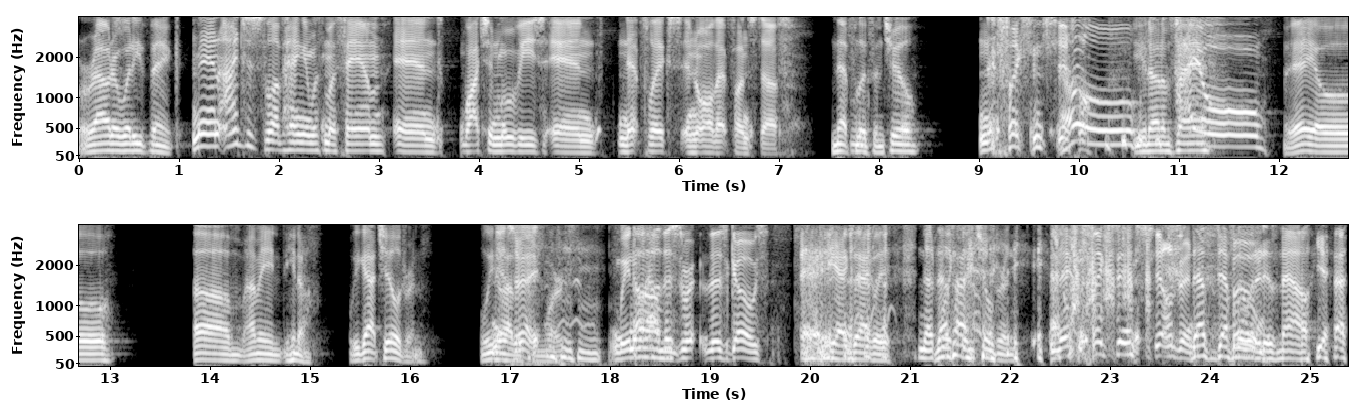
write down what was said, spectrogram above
Router, what do you think? Man, I just love hanging with my fam and watching movies and Netflix and all that fun stuff. Netflix and chill. Netflix and chill. Oh, You know what I'm saying? Hi-oh. Hey, oh. Um, I mean, you know, we got children. We know That's how this right. thing works. We know how Um, this this goes. yeah, exactly. Netflix how- and children. Netflix and children. That's definitely what it is now. Yeah.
